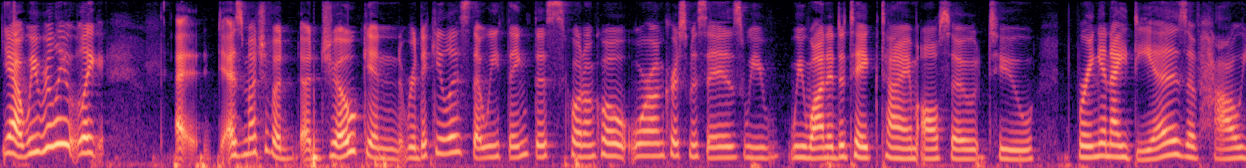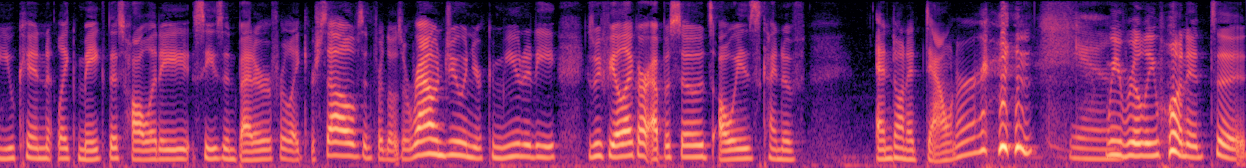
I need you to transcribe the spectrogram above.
Yeah, we really like as much of a, a joke and ridiculous that we think this quote unquote war on Christmas is. We we wanted to take time also to bring in ideas of how you can like make this holiday season better for like yourselves and for those around you and your community because we feel like our episodes always kind of end on a downer. yeah. we really wanted to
